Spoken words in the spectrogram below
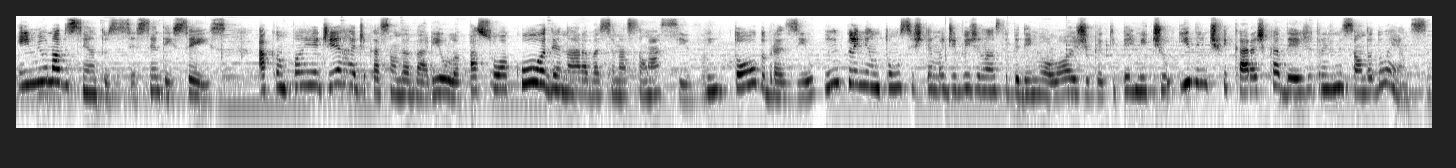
Em 1966, a campanha de erradicação da varíola passou a coordenar a vacinação massiva em todo o Brasil e implementou um sistema de vigilância epidemiológica que permitiu identificar as cadeias de transmissão da doença.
